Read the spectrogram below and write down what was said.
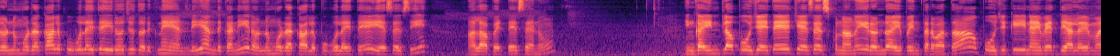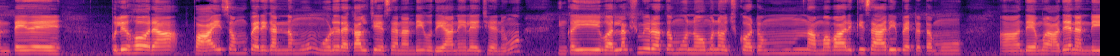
రెండు మూడు రకాల పువ్వులు అయితే ఈరోజు దొరికినాయండి. అందుకని రెండు మూడు రకాల పువ్వులు అయితే వేసేసి అలా పెట్టేశాను. ఇంకా ఇంట్లో పూజ అయితే చేసేసుకున్నాను. ఈ రెండు అయిపోయిన తర్వాత పూజకి నైవేద్యాలు ఏమంటే పులిహోర పాయసం పెరుగన్నము మూడు రకాలు చేశానండి. ఉదయాన్నే లేచాను. ఇంకా ఈ వరలక్ష్మి వ్రతము నోము నోచుకోవటం అమ్మవారికి శారీ పెట్టటము అదేమో అదేనండి.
